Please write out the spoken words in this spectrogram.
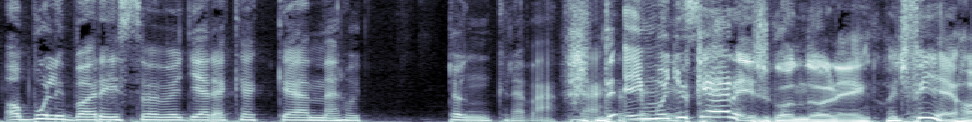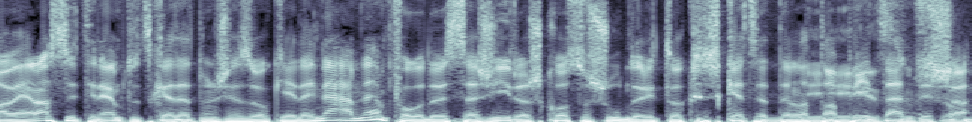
a buliban résztvevő gyerekekkel, mert hogy tönkre vágták. de én mondjuk egészet. erre is gondolnék, hogy figyelj haver, azt, hogy te nem tudsz kezet most ez oké, de nem, nem fogod össze a zsíros, koszos undorítók, és kezeddel a tapétát, és a...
